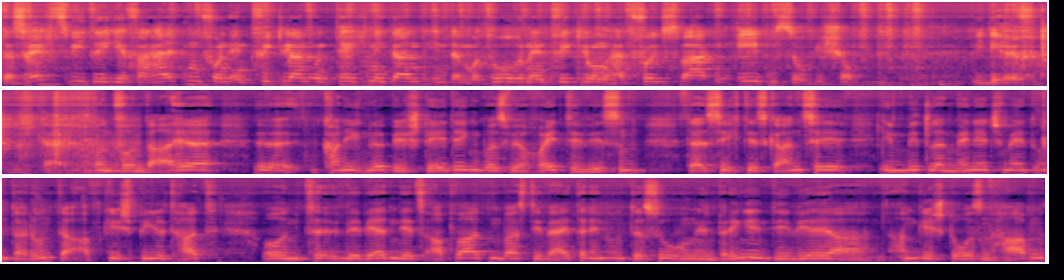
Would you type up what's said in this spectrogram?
Das rechtswidrige Verhalten von Entwicklern und Technikern in der Motorenentwicklung hat Volkswagen ebenso geschockt wie die Öffentlichkeit. Und von daher äh, kann ich nur bestätigen, was wir heute wissen, dass sich das Ganze im mittleren Management und darunter abgespielt hat. Und äh, wir werden jetzt abwarten, was die weiteren Untersuchungen bringen, die wir ja angestoßen haben.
